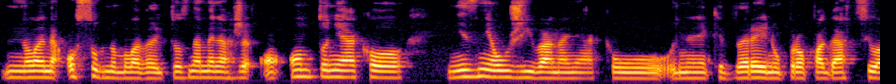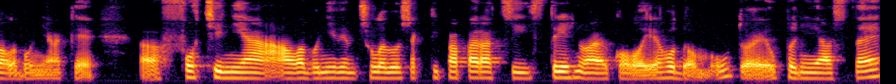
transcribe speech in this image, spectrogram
len na osobnom leveli. To znamená, že on, on to nejako nezneužíva na nejakú na nejaké verejnú propagáciu alebo nejaké uh, fotenia alebo neviem čo, lebo však tí paparáci striehnú aj okolo jeho domu, to je úplne jasné.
